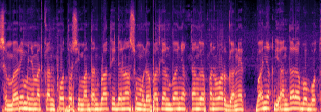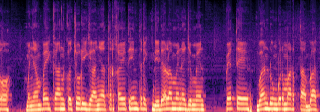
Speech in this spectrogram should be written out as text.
sembari menyematkan foto si mantan pelatih dan langsung mendapatkan banyak tanggapan warganet. Banyak di antara bobotoh menyampaikan kecurigaannya terkait intrik di dalam manajemen PT Bandung bermartabat.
